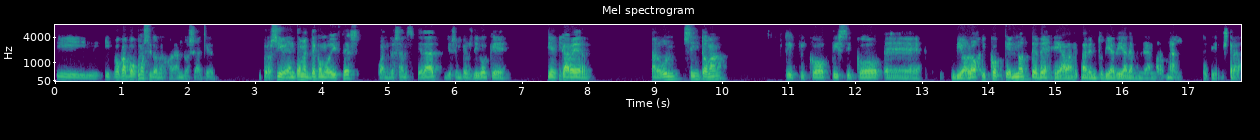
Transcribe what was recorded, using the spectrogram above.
Y, y, poco a poco hemos ido mejorando, o sea que... Pero sí, evidentemente, como dices, cuando es ansiedad, yo siempre os digo que tiene que haber algún síntoma psíquico, físico, eh, biológico que no te deje avanzar en tu día a día de manera normal. Es decir, ostras,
